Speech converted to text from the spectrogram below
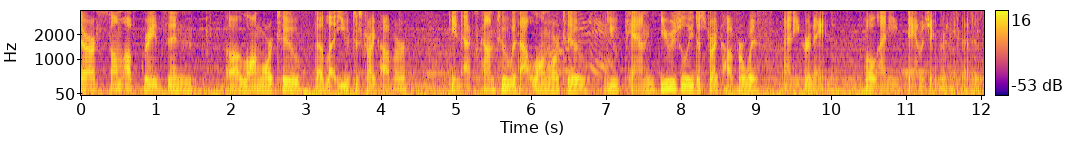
There are some upgrades in uh, Long War 2 that let you destroy cover. In XCOM 2 without Long War 2, you can usually destroy cover with any grenade. Well, any damaging grenade, that is.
